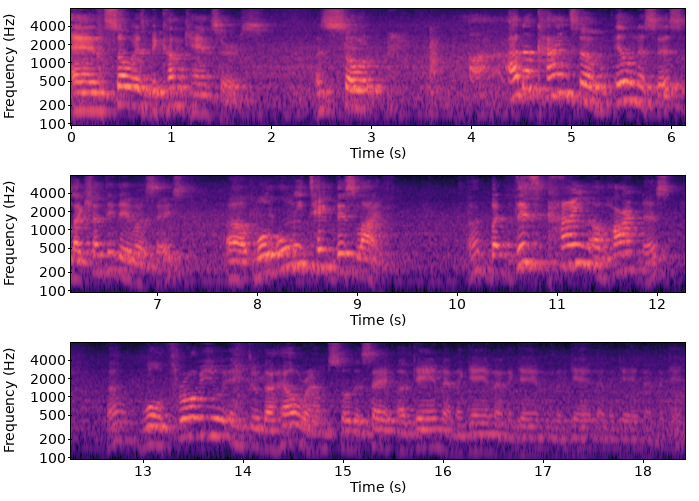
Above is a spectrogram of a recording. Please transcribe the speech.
And so it's become cancers. So other kinds of illnesses, like Shantideva says, uh, will only take this life. Uh, but this kind of hardness uh, will throw you into the hell realm, so to say, again and again and again and again and again and again.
